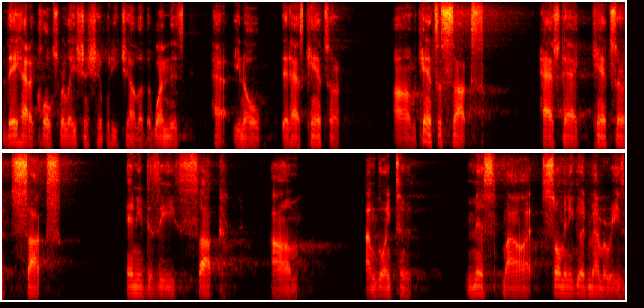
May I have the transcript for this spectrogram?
They had a close relationship with each other. The one that's you know, that has cancer. Um, cancer sucks. Hashtag cancer sucks. Any disease suck. Um, I'm going to miss my aunt. So many good memories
